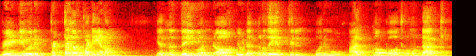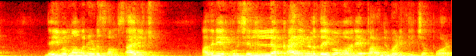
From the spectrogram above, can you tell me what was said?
വേണ്ടി ഒരു പെട്ടകം പണിയണം എന്ന് ദൈവം നോഹയുടെ ഹൃദയത്തിൽ ഒരു ആത്മബോധമുണ്ടാക്കി. ദൈവം അവനോട് സംസാരിച്ചു. അതിനെക്കുറിച്ച് എല്ലാ കാര്യങ്ങളും ദൈവം അവനെ പറഞ്ഞു പഠിപ്പിച്ചപ്പോൾ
